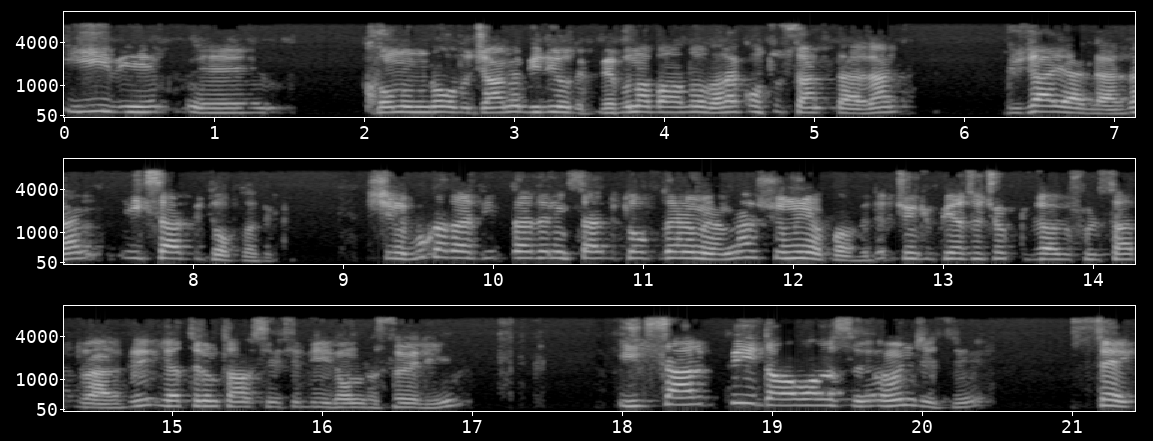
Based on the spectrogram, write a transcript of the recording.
iyi bir e, konumda olacağını biliyorduk ve buna bağlı olarak 30 centlerden güzel yerlerden XRP topladık. Şimdi bu kadar diplerden XRP toplayamayanlar şunu yapabilir. Çünkü piyasa çok güzel bir fırsat verdi. Yatırım tavsiyesi değil onu da söyleyeyim. XRP davası öncesi SEC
